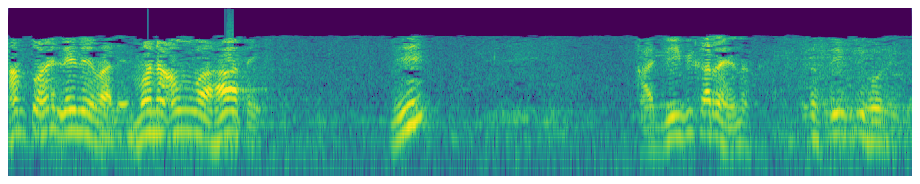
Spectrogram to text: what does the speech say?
ہم تو ہیں لینے والے۔ من آؤں گا ہاتھ۔ جی؟ ہاں جی بھی کر رہے ہیں نا۔ تصدیق بھی ہو رہی ہے۔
